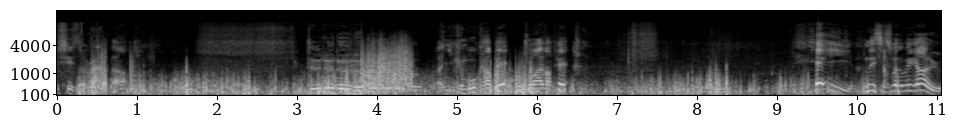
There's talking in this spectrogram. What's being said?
this is the roundabout. And you can walk up it, drive up it. Hey, and this is where we go.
